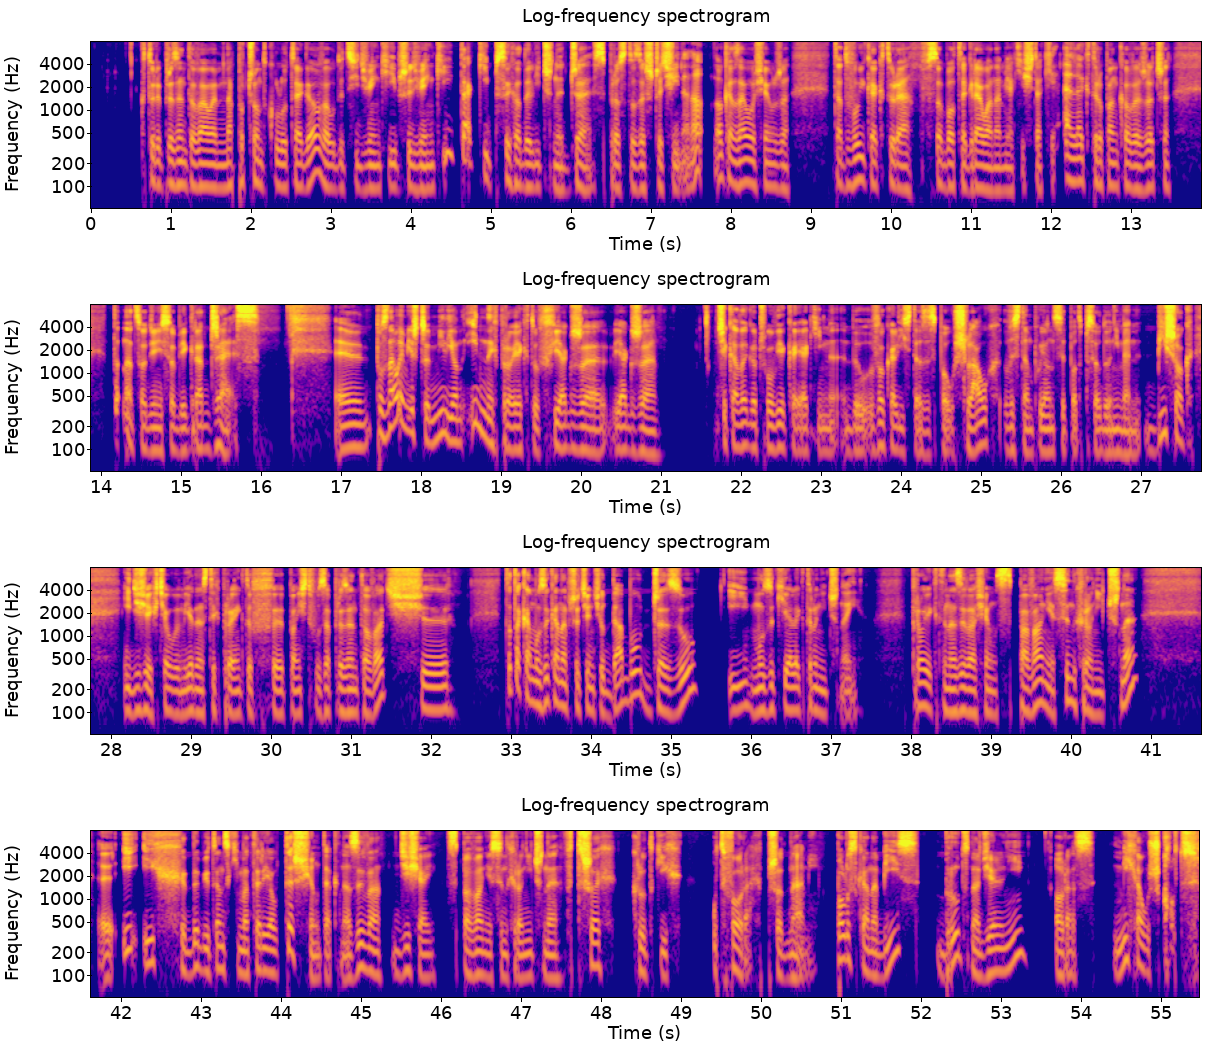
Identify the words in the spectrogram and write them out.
który prezentowałem na początku lutego w audycji Dźwięki i Przydźwięki? Taki psychodeliczny jazz prosto ze Szczecina. No, okazało się, że ta dwójka, która w sobotę grała nam jakieś takie elektropunkowe rzeczy, to na co dzień sobie gra jazz. E, poznałem jeszcze milion innych projektów, jakże, jakże ciekawego człowieka, jakim był wokalista zespołu Szlauch, występujący pod pseudonimem Biszok. I dzisiaj chciałbym jeden z tych projektów e, Państwu zaprezentować. E, to taka muzyka na przecięciu dubu, jazzu i muzyki elektronicznej. Projekt nazywa się Spawanie Synchroniczne i ich debiutancki materiał też się tak nazywa. Dzisiaj Spawanie Synchroniczne w trzech krótkich utworach przed nami. Polska na bis, Brud na dzielni oraz Michał Szkot.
